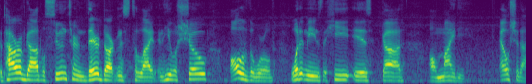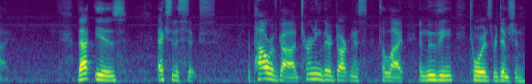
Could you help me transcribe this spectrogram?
The power of God will soon turn their darkness to light, and He will show all of the world what it means that He is God Almighty, El Shaddai. That is Exodus 6. The power of God turning their darkness to light and moving towards redemption.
